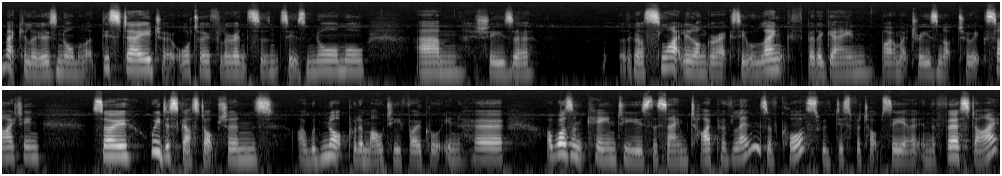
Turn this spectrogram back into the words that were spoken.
macula is normal at this stage. Her autofluorescence is normal. Um, she's a, got a slightly longer axial length, but again, biometry is not too exciting. So we discussed options. I would not put a multifocal in her. I wasn't keen to use the same type of lens, of course, with dysphotopsia in the first eye.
